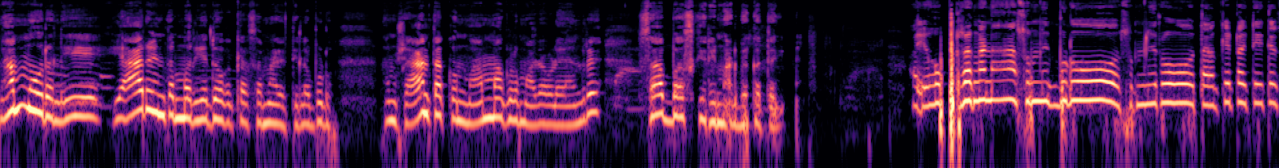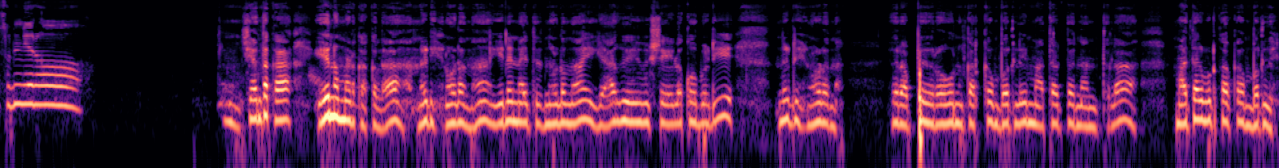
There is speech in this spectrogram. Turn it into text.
ನಮ್ಮೂರಲ್ಲಿ ಯಾರು ಇಂಥ ಮರ್ಯಾದೆ ಹೋಗೋ ಕೆಲಸ ಮಾಡಿರ್ತಿಲ್ಲ ಬಿಡು. ನಮ್ಮ ಶಾಂತಕ್ಕೊಂದು ಮೊಮ್ಮಗಳು ಮಾಡವಳೆ ಅಂದರೆ ಸಬ್ಬಸ್ಗಿರಿ ಮಾಡ್ಬೇಕತ್ತಾಗಿ. ಅಯ್ಯೋ ಪುಟ್ರಂಗಣ್ಣ ಸುಮ್ಮನಿದ್ಬಿಡು ಸುಮ್ಮನಿರು ತಲೆಕೆಟ್ಟೈತೈತೆ ಸುಮ್ಮನಿರು ಶಾಂತಕ್ಕ ಏನು ಮಾಡೋಕ್ಕಾಗಲ್ಲ. ನಡಿ ನೋಡೋಣ. ಏನೇನಾಯ್ತದೆ ನೋಡೋಣ. ಈಗ ಯಾರಿಗೂ ಈ ವಿಷಯ ಹೇಳ್ಕೋಬೇಡಿ ನಡಿ ನೋಡೋಣ. ಇವ್ರ ಅಪ್ಪ ಇವ್ರ ಅವ್ನು ಕರ್ಕೊಂಬರ್ಲಿ ಮಾತಾಡ್ತಾನೆ ಅಂತಲ್ಲ. ಮಾತಾಡ್ಬಿಟ್ಟು ಕರ್ಕೊಂಬರ್ಲಿ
